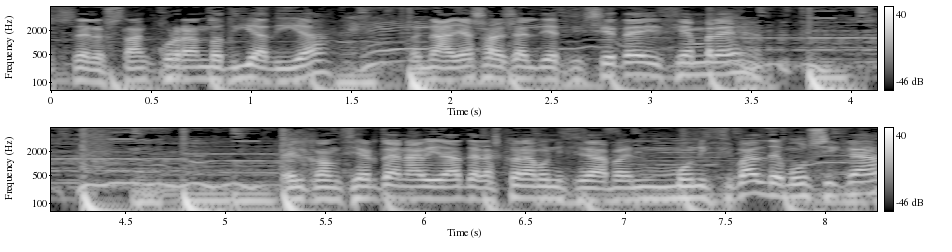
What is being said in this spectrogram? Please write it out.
se lo están currando día a día, pues nada, ya sabes, el 17 de diciembre el concierto de Navidad de la Escuela Municipal, de Música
